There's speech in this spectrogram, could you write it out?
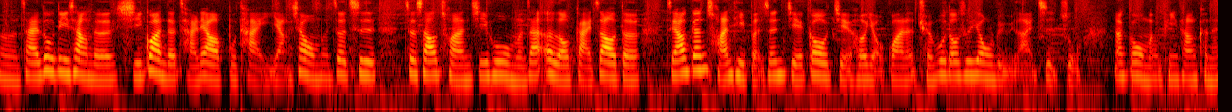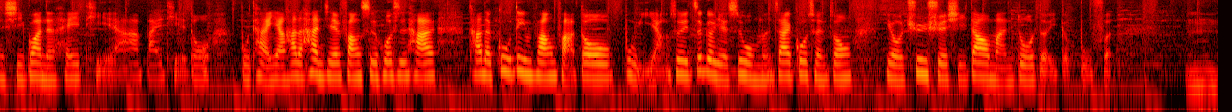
嗯，在陆地上的习惯的材料不太一样，像我们这次这艘船，几乎我们在二楼改造的，只要跟船体本身结构结合有关的，全部都是用铝来制作。那跟我们平常可能习惯的黑铁啊、白铁都不太一样，它的焊接方式或是它它的固定方法都不一样，所以这个也是我们在过程中有去学习到蛮多的一个部分。嗯，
